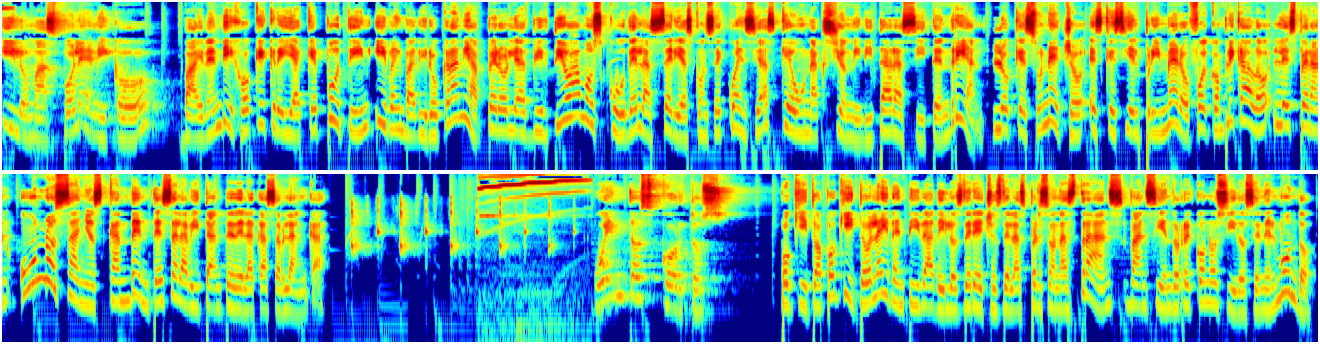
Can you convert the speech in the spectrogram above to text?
Y lo más polémico, Biden dijo que creía que Putin iba a invadir Ucrania, pero le advirtió a Moscú de las serias consecuencias que una acción militar así tendrían. Lo que es un hecho es que si el primero fue complicado, le esperan unos años candentes al habitante de la Casa Blanca. Cuentos cortos. Poquito a poquito, la identidad y los derechos de las personas trans van siendo reconocidos en el mundo.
